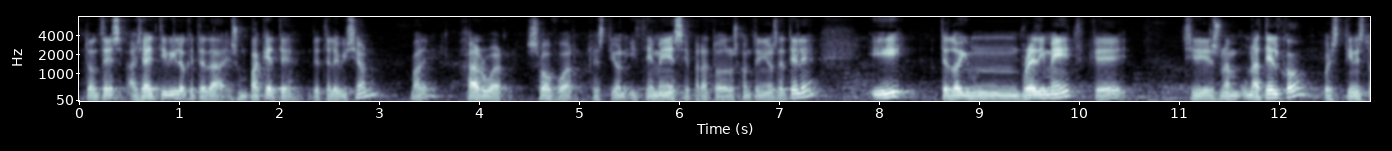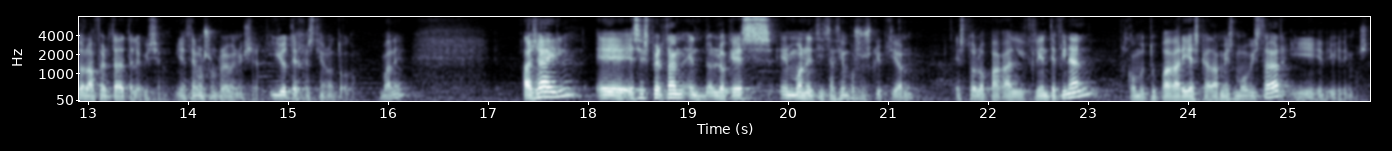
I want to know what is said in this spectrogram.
Entonces, Agile TV lo que te da es un paquete de televisión, ¿vale? Hardware, software, gestión y CMS para todos los contenidos de tele y te doy un ready-made que si eres una, telco, pues tienes toda la oferta de televisión y hacemos un revenue share y yo te gestiono todo, ¿vale? Agile eh, es experta en lo que es en monetización por suscripción. Esto lo paga el cliente final, como tú pagarías cada mes Movistar y dividimos.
